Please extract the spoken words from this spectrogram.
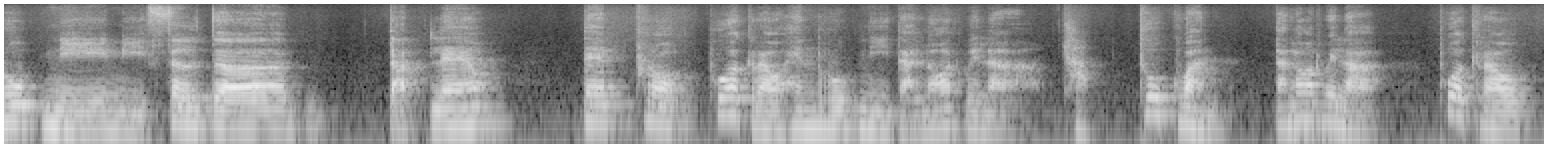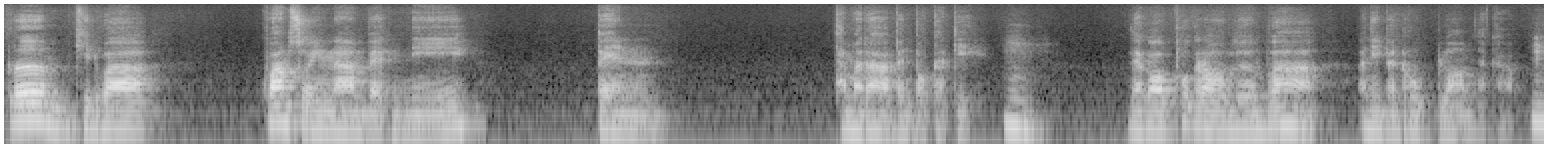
รูปนี้มีฟิลเตอร์ตัดแล้ว แต่เพราะพวกเราเห็นรูปนี้ตลอดเวลา ครับ ทุกวันตลอดเวลาพ วกเราเริ่มคิดว่า ความสวยงามแบบนี้เป็นธรรมดาเป็นปกติอืมแล้วก็พวกเราลืมว่า อันนี้เป็นรูปปลอมนะครับอื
